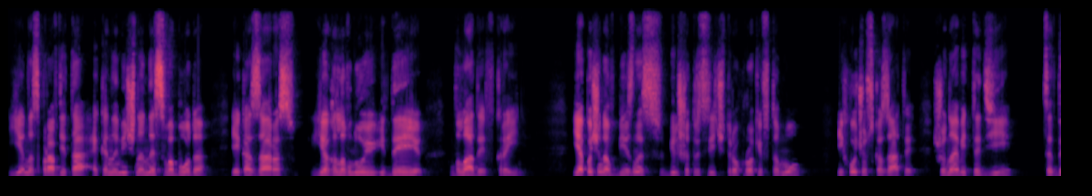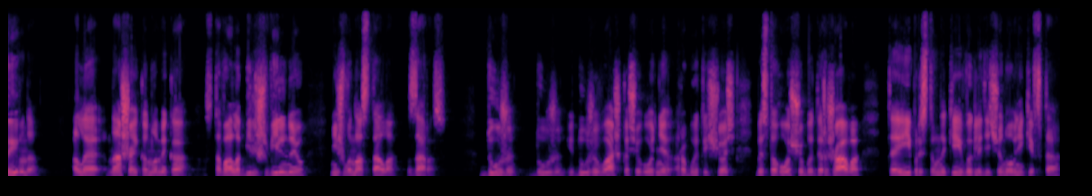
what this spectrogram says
є насправді та економічна несвобода, яка зараз є головною ідеєю влади в країні. Я починав бізнес більше 34 років тому, і хочу сказати, що навіть тоді це дивно, але наша економіка ставала більш вільною, ніж вона стала зараз. Дуже, дуже і дуже важко сьогодні робити щось без того, щоб держава та її представники в вигляді чиновників та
